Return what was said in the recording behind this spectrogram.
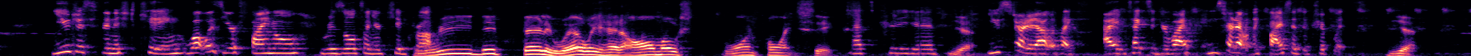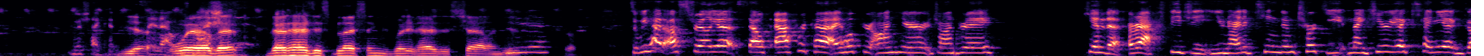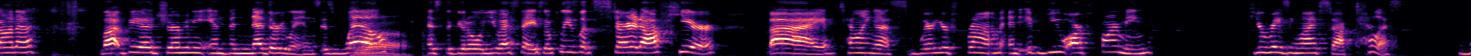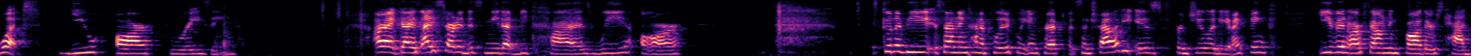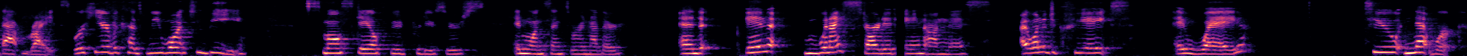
You just finished kidding. What was your final results on your kid crop? We did fairly well. We had almost 1.6. That's pretty good. yeah, You started out with like, I texted your wife, and you started out with like five sets of triplets. yeah, Wish I could yeah. say that was well, that that has its blessings, but it has its challenges. Yeah. So- So we had Australia, South Africa. I hope you're on here, Jandre. Canada, Iraq, Fiji, United Kingdom, Turkey, Nigeria, Kenya, Ghana, Latvia, Germany, and the Netherlands, as well Wow. as the good old USA. So please let's start it off here by telling us where you're from and if you are farming, if you're raising livestock, tell us what you are raising. All right, guys, I started this meetup because we are. It's going to be sounding kind of politically incorrect, but centrality is fragility. And I think even our founding fathers had that right. We're here because we want to be small scale food producers in one sense or another. And in when I started in on this, I wanted to create a way to network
